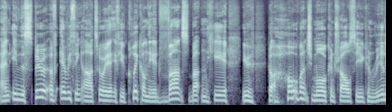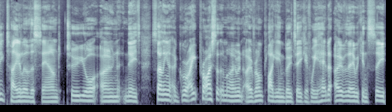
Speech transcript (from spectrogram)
And in the spirit of everything Arturia, if you click on the advanced button here, you've got a whole bunch more controls so you can really tailor the sound to your own needs. Selling at a great price at the moment over on Plug-in Boutique. If we head over there, we can see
